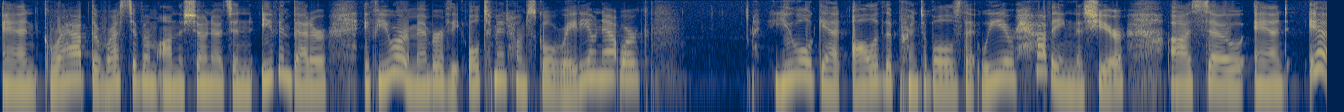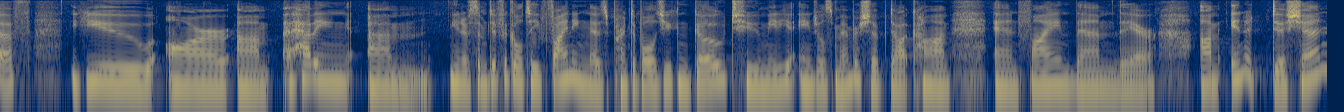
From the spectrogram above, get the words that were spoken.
and grab the rest of them on the show notes. And even better, if you are a member of the Ultimate Homeschool Radio Network, you will get all of the printables that we are having this year. Uh, so, and if you are um, having um, you know some difficulty finding those printables you can go to mediaangelsmembership.com and find them there. Um, in addition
